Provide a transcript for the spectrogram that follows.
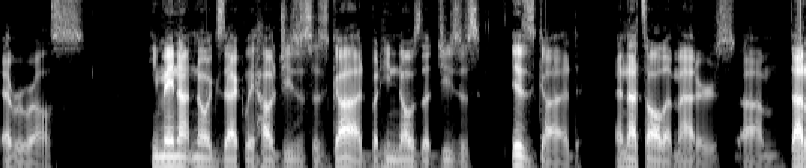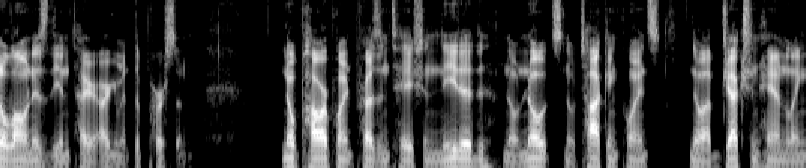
everywhere else. He may not know exactly how Jesus is God, but he knows that Jesus is God, and that's all that matters. Um, that alone is the entire argument, the person. No PowerPoint presentation needed, no notes, no talking points, no objection handling.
